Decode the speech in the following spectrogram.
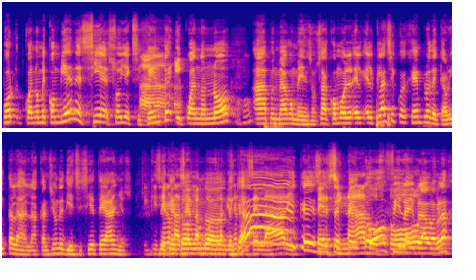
por, cuando me conviene, sí soy exigente Ah. y cuando no. Ah, pues me hago menso. O sea, como el, el- el clásico ejemplo de que ahorita la, la canción de 17 años. Que quisieron de que todo hacer la, mundo- la de que, "Ay, y que es este pedófila y bla, bla, bla".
